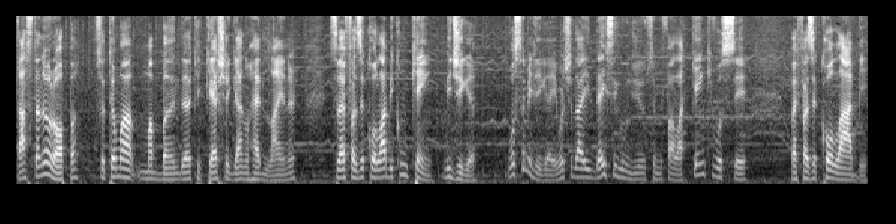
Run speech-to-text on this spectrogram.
tá? Você tá na Europa, você tem uma, uma banda que quer chegar no headliner, você vai fazer collab com quem? Me diga. Você me diga aí, eu vou te dar aí 10 segundinhos pra você me falar quem que você vai fazer collab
